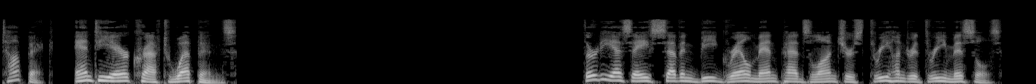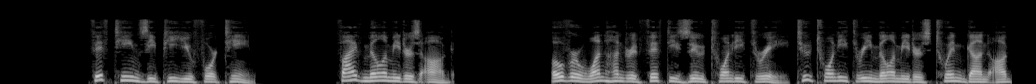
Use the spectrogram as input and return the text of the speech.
Topic anti-aircraft weapons 30 SA-7B Grail Manpads launchers 303 missiles 15 ZPU-14. 5 mm AUG Over 150 ZU-23 223 mm twin gun AUG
